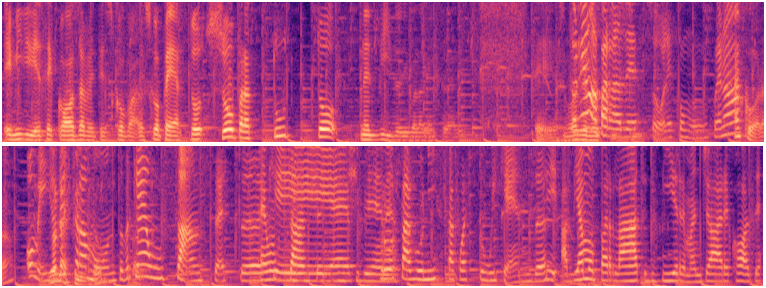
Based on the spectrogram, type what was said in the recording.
e mi direte cosa avete scova- scoperto, soprattutto nel video di quella canzone. Eh, Torniamo a parlare del sole comunque, no? Ancora? O meglio, Non del tramonto, perché è un sunset. È un che sunset, è dici bene. protagonista questo weekend. Sì, abbiamo parlato di birre, mangiare, cose,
